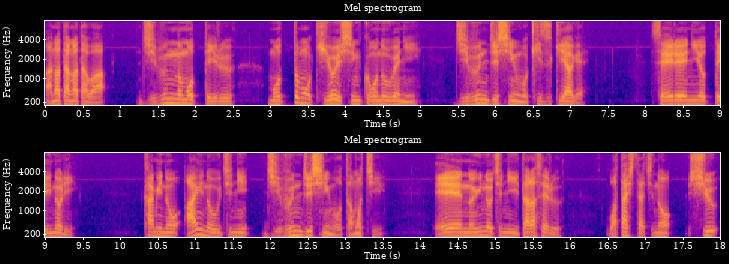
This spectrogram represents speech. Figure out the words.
あなた方は自分の持っている最も清い信仰の上に自分自身を築き上げ精霊によって祈り神の愛のうちに自分自身を保ち永遠の命に至らせる私たちの主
